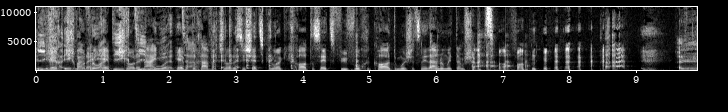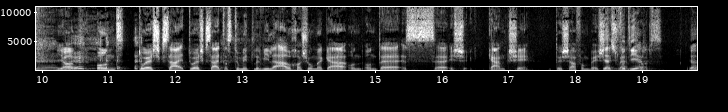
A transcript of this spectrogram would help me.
ich, Heb ich wäre froh, heb hätte die ich Schnurren. deinen Nein, Mut. heb doch einfach die es ist jetzt genug. Ich habe das jetzt fünf Wochen gehabt, du musst jetzt nicht auch noch mit dem Scheiß anfangen. ja, und du hast gesagt, du hast gesagt, dass du mittlerweile auch kannst rumgehen und, und äh, es äh, ist gern geschehen. Du hast auch vom Besten Ja, ist von dir. Lars. Ja,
